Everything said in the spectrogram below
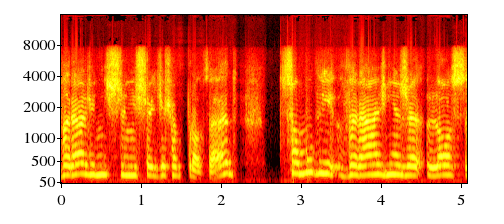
wyraźnie niższy niż 60% co mówi wyraźnie, że los,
